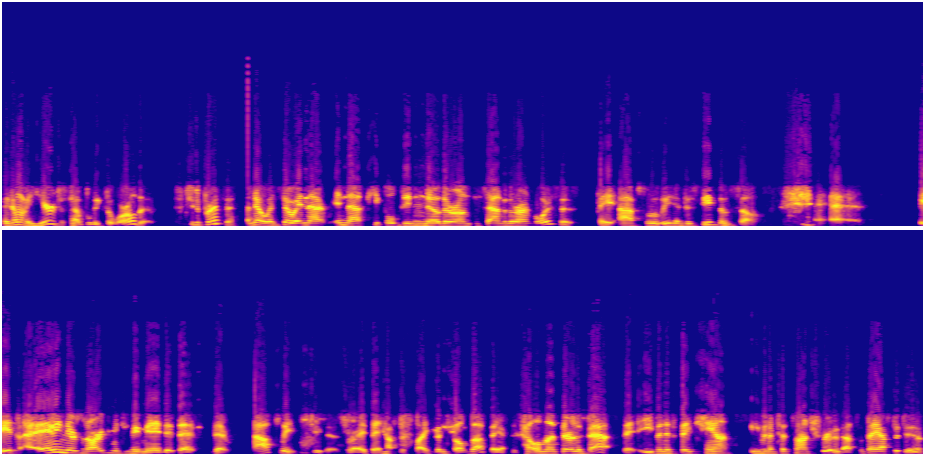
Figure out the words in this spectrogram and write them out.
They don't want to hear just how bleak the world is. It's too depressing. No, and so in that in that people didn't know their own the sound of their own voices. They absolutely had deceived themselves. Uh, it's I mean, there's an argument to be made that that athletes do this, right? They have to psych themselves up. They have to tell them that they're the best. They, even if they can't, even if it's not true, that's what they have to do.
